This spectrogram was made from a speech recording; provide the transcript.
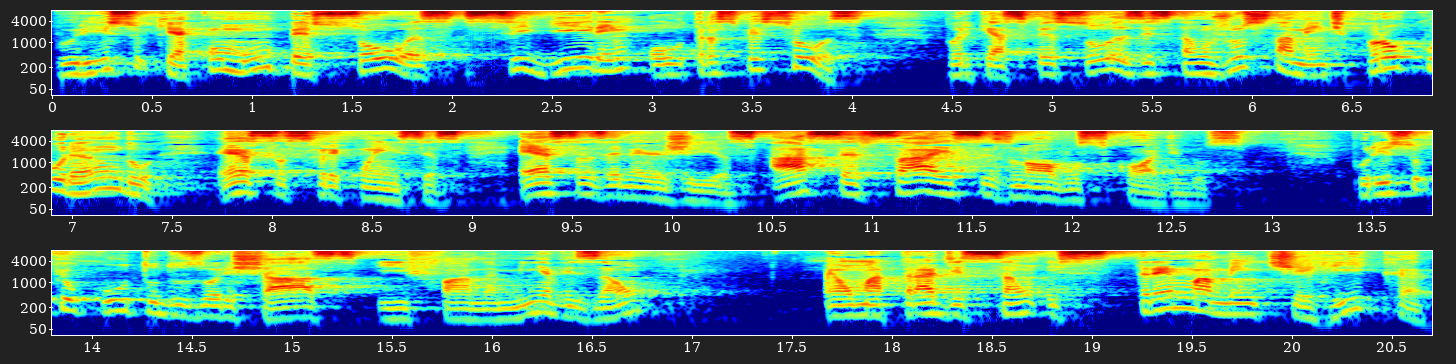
Por isso que é comum pessoas seguirem outras pessoas, porque as pessoas estão justamente procurando essas frequências, essas energias, acessar esses novos códigos. Por isso que o culto dos orixás e Ifá, na minha visão, é uma tradição extremamente rica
